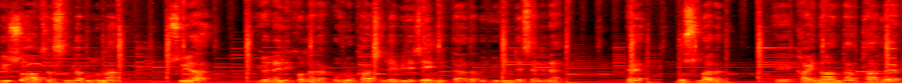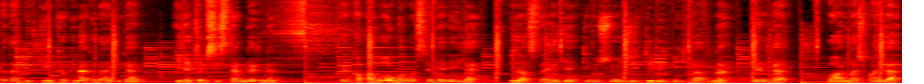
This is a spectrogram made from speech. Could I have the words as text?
bir su havzasında bulunan suya yönelik olarak onun karşılayabileceği miktarda bir ürün desenine ve bu suların e, kaynağından tarlaya kadar, bitkinin köküne kadar giden iletim sistemlerinin e, kapalı olmaması nedeniyle biz aslında elde ettiğimiz suyun ciddi bir miktarını yeniden buharlaşmayla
